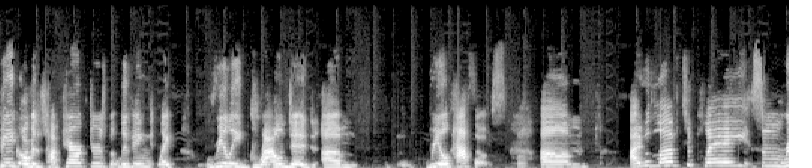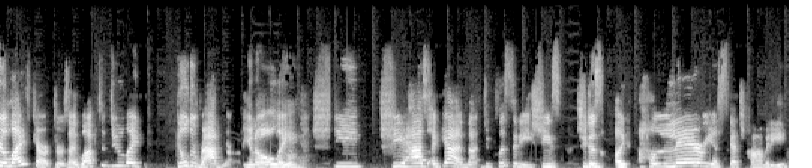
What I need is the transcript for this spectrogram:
big over the top characters, but living like really grounded, um, real pathos. Um, I would love to play some real life characters. I'd love to do like Gilda Radner, you know, like yeah. she she has again that duplicity. She's she does like hilarious sketch comedy,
